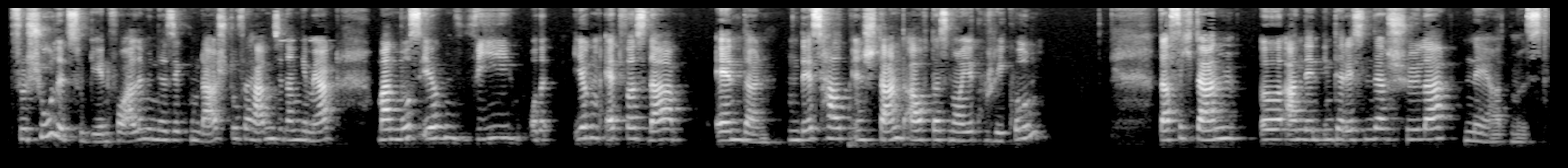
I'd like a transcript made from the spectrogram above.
zur Schule zu gehen. Vor allem in der Sekundarstufe haben sie dann gemerkt, man muss irgendwie oder irgendetwas da ändern. Und deshalb entstand auch das neue Curriculum, das sich dann äh, an den Interessen der Schüler nähert müsst.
